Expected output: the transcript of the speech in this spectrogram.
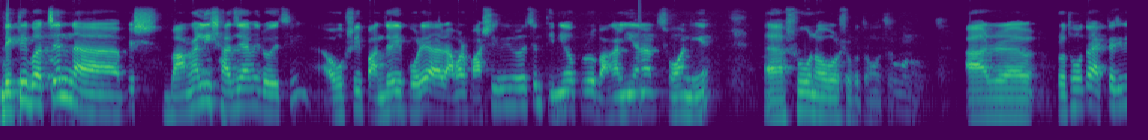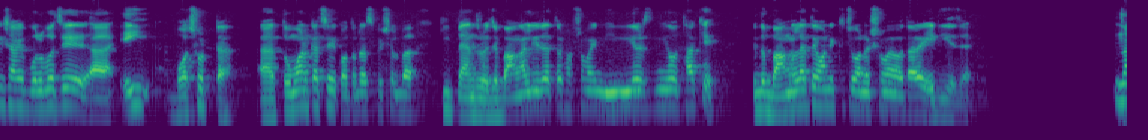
দেখতেই পাচ্ছেন আহ, বেশ বাঙালি সাজে আমি রয়েছি। অবশ্যই পাঞ্জাবি পরে আর আমার পাশে যিনি রয়েছেন তিনিও পুরো বাঙালিয়ানার ছোঁয়া নিয়ে আহ, শুভ নববর্ষ প্রথমত। আর প্রথমত একটা জিনিস আমি বলব যে এই বছরটা তোমার কাছে কতটা স্পেশাল বা কি প্ল্যান রয়েছে? বাঙালিরা তো সবসময় নিউ ইয়ার্স নিয়েও থাকে কিন্তু বাংলাতে অনেক কিছু অনেক সময় তারা এড়িয়ে যায়। না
